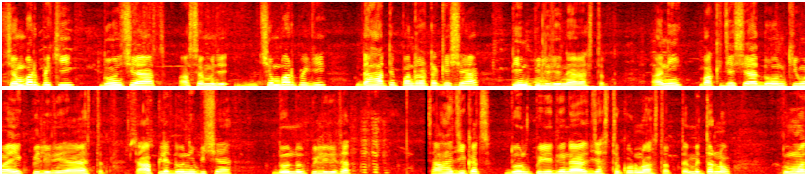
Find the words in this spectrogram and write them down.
शंभरपैकी दोन शेळ्या असं म्हणजे शंभरपैकी दहा ते पंधरा टक्के शेळ्या तीन पिले देणाऱ्या असतात. आणि बाकीच्या शेळ्या दोन किंवा एक पिले देणाऱ्या असतात. तर आपल्या दोन्ही बी शेळ्या दोन दोन पिले देतात. साहजिकच दोन पिढी देणारे जास्त करून असतात. तर मित्रांनो तुम्हा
